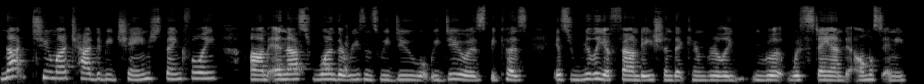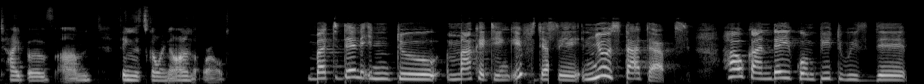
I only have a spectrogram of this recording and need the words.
not too much had to be changed, thankfully. Um, and that's one of the reasons we do what we do is because it's really a foundation that can really withstand almost any type of um, thing that's going on in the world. But then into marketing, if just say new startups, how can they compete with the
